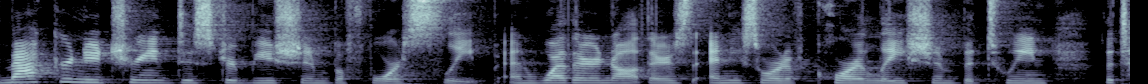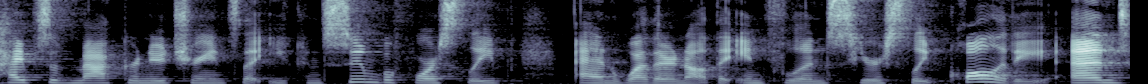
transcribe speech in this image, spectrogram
macronutrient distribution before sleep and whether or not there's any sort of correlation between the types of macronutrients that you consume before sleep and whether or not they influence your sleep quality. And,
